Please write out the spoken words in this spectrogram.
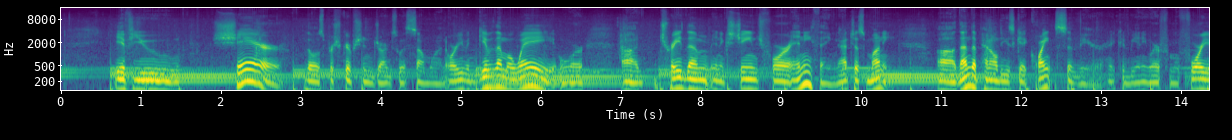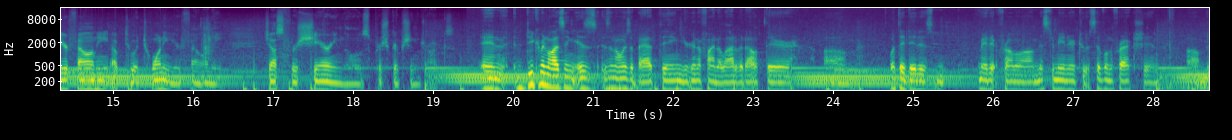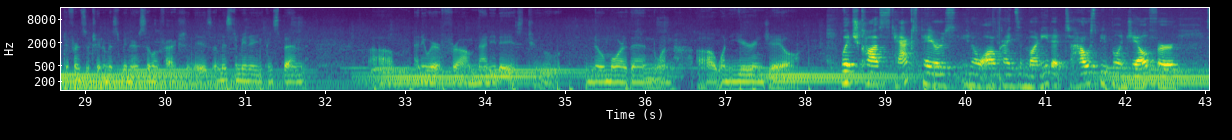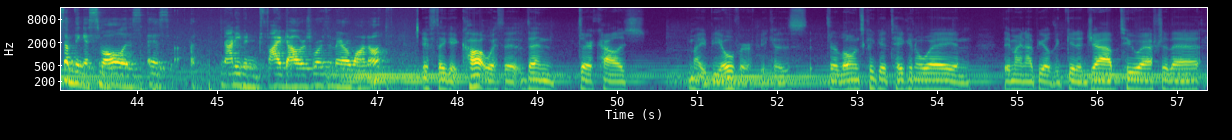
If you share those prescription drugs with someone or even give them away or uh, trade them in exchange for anything, not just money, uh, then the penalties get quite severe. It could be anywhere from a four-year felony up to a 20-year felony just for sharing those prescription drugs. And decriminalizing is, isn't always a bad thing. You're going to find a lot of it out there. Um, what they did is made it from a misdemeanor to a civil infraction. Um, the difference between a misdemeanor and a civil infraction is a misdemeanor you can spend um, anywhere from 90 days to no more than one, uh, one year in jail. Which costs taxpayers, you know, all kinds of money to, to house people in jail for something as small as, as a, not even $5 worth of marijuana. If they get caught with it, then their college might be over because their loans could get taken away and they might not be able to get a job too after that.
